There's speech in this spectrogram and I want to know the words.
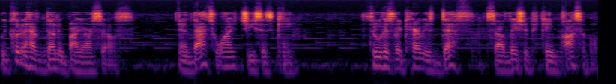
We couldn't have done it by ourselves. And that's why Jesus came. Through his vicarious death, salvation became possible.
